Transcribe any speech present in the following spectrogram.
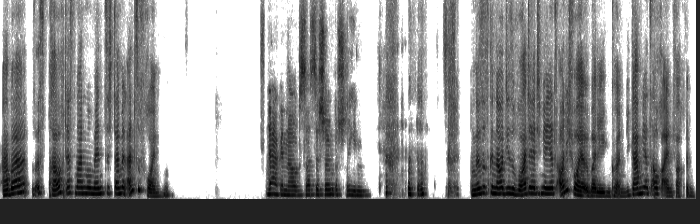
Aber es braucht erstmal einen Moment, sich damit anzufreunden. Ja, genau, das hast du schön beschrieben. Und das ist genau diese Worte, hätte ich mir jetzt auch nicht vorher überlegen können. Die kamen jetzt auch einfach im.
